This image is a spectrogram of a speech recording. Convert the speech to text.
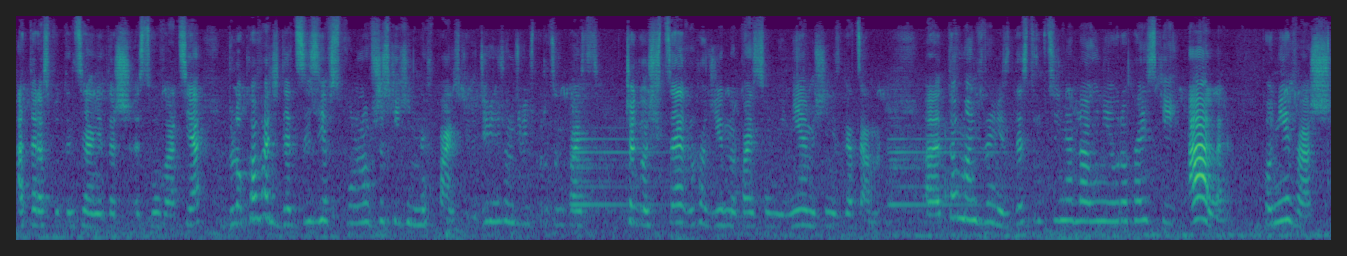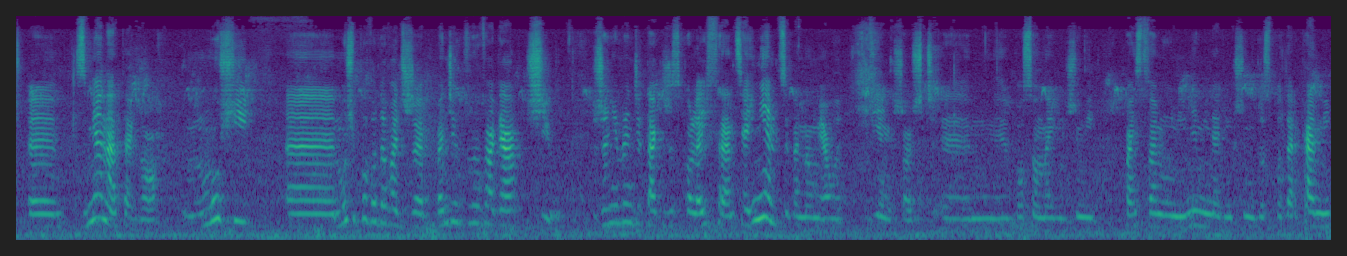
a teraz potencjalnie też Słowacja, blokować decyzję wspólną wszystkich innych państw. Kiedy 99% państw czegoś chce, wychodzi jedno państwo mówi nie, my się nie zgadzamy. E, To moim zdaniem jest destrukcyjne dla Unii Europejskiej, ale ponieważ e, zmiana tego musi, e, musi powodować, że będzie równowaga sił, że nie będzie tak, że z kolei Francja i Niemcy będą miały większość, bo są największymi państwami unijnymi, największymi gospodarkami,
